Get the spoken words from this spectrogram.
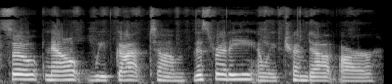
So now we've got um, this ready and we've trimmed out our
